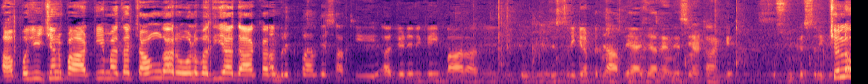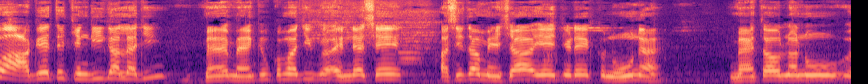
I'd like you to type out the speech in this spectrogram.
ਆਪੋਜੀਸ਼ਨ ਪਾਰਟੀ ਮੈਂ ਤਾਂ ਚਾਹੂੰਗਾ ਰੋਲ ਵਧੀਆ ਅਦਾ ਕਰਨ। ਅੰਮ੍ਰਿਤਪਾਲ ਦੇ ਸਾਥੀ ਅ, ਜਿਹੜੇ ਨੇ ਕਈ ਬਾਹਰ ਆ ਗਏ ਨੇ ਕਿਉਂਕਿ ਜਿਸ ਤਰੀਕੇ ਨਾਲ ਪੰਜਾਬ ਲਿਆ ਜਾ ਰਿਹਾ ਨੇ ਸੇ ਹਟਾ ਕੇ ਉਸ ਨੂੰ ਕਿਸ ਤਰੀਕੇ ਚਲੋ ਆ ਗਏ ਤੇ ਚੰਗੀ ਗੱਲ ਹੈ ਜੀ। ਮੈਂ ਮੈਂ ਕਿਉਂ ਕਹਾਂ ਜੀ ਐਨਐਸਏ ਅਸੀਂ ਤਾਂ ਹਮੇਸ਼ਾ ਇਹ ਜਿਹੜੇ ਕਾਨੂੰਨ ਹੈ ਮੈਂ ਤਾਂ ਉਹਨਾਂ ਨੂੰ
